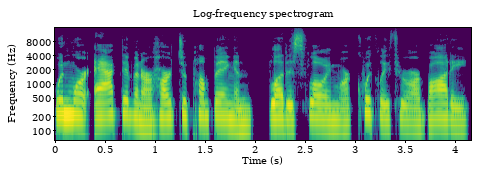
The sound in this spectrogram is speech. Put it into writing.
When we're active and our hearts are pumping and blood is flowing more quickly through our body,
